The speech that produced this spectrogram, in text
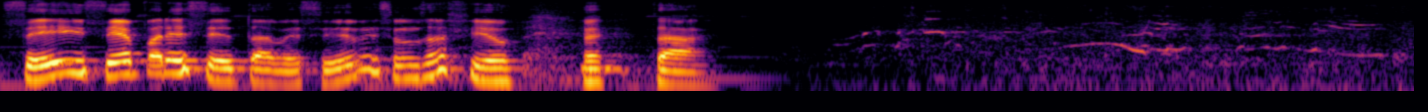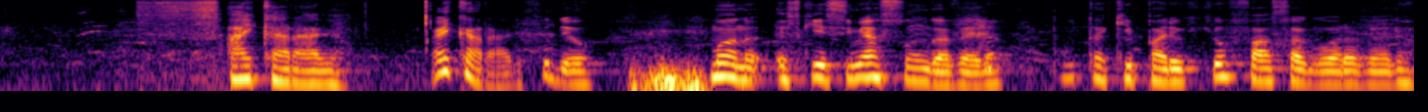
sem, sem aparecer, tá? Vai ser, vai ser um desafio. É, tá. Ai, caralho. Ai, caralho, fudeu. Mano, eu esqueci minha sunga, velho. Puta que pariu, o que, que eu faço agora, velho?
